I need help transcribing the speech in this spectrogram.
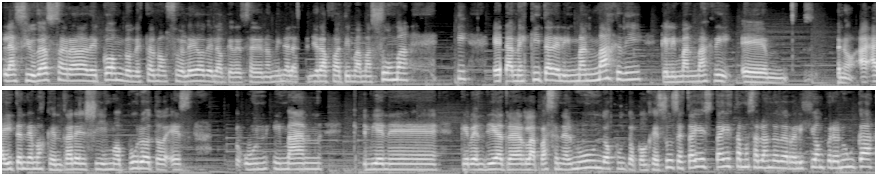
la ciudad sagrada de Qom, donde está el mausoleo de lo que se denomina la señora Fátima Mazuma, y eh, la mezquita del imán Mahdi, que el imán Mahdi, em, bueno, ahí tendremos que entrar en shiismo puro, es un imán que viene que vendría a traer la paz en el mundo junto con Jesús. Está ahí, está ahí estamos hablando de religión, pero nunca,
